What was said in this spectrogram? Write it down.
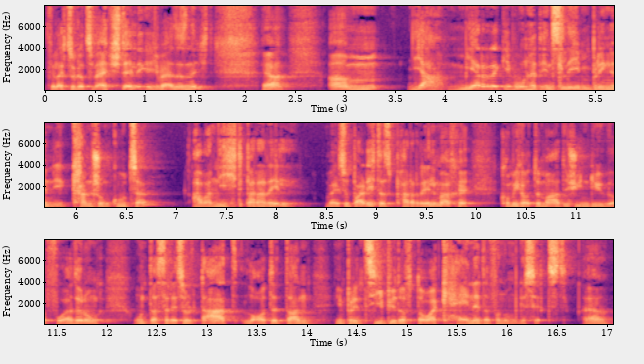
Vielleicht sogar zweistellig, ich weiß es nicht. Ja, ähm, ja, mehrere Gewohnheiten ins Leben bringen kann schon gut sein, aber nicht parallel. Weil sobald ich das parallel mache, komme ich automatisch in die Überforderung und das Resultat lautet dann, im Prinzip wird auf Dauer keine davon umgesetzt. Ja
